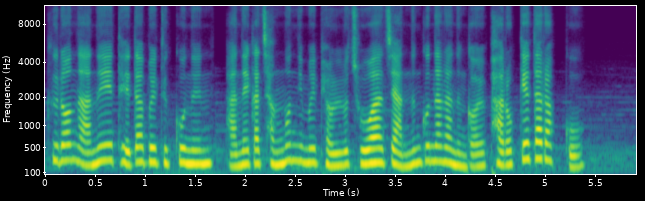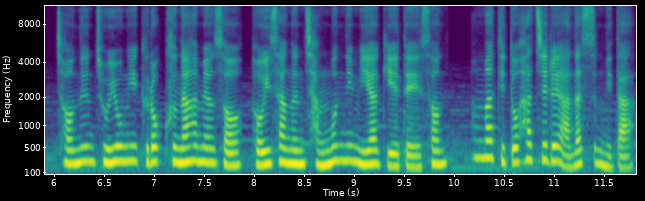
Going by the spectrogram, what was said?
그런 아내의 대답을 듣고는 아내가 장모님을 별로 좋아하지 않는구나라는 걸 바로 깨달았고 저는 조용히 그렇구나 하면서 더 이상은 장모님 이야기에 대해선 한마디도 하지를 않았습니다.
